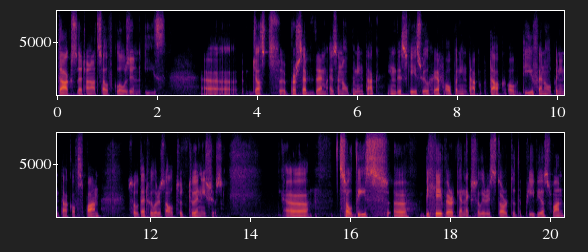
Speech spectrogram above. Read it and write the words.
tags that are not self-closing is uh, just uh, perceive them as an opening tag. In this case, we'll have opening tag, tag of div and opening tag of span. So that will result to, to an issues. Uh, so this uh, behavior can actually restore to the previous one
